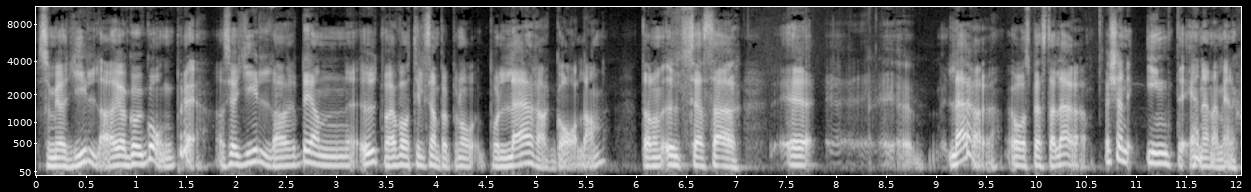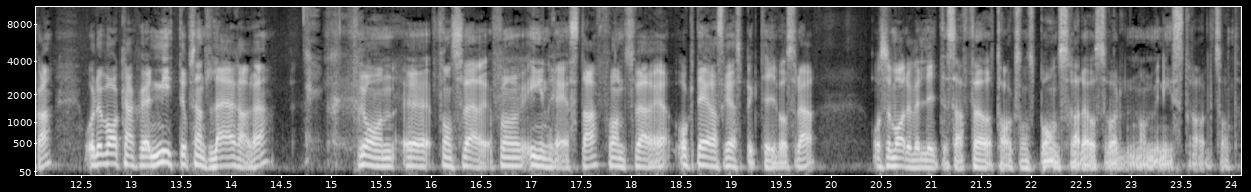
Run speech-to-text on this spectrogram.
som jag gillar, jag går igång på det. Alltså jag gillar den utmaningen. Jag var till exempel på, på lärargalan där de utser så här, eh, eh, lärare, årets bästa lärare. Jag kände inte en enda människa och det var kanske 90% lärare från, eh, från Sverige, från inresta från Sverige och deras respektive och sådär. Och så var det väl lite så här företag som sponsrade och så var det någon minister och lite sånt.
